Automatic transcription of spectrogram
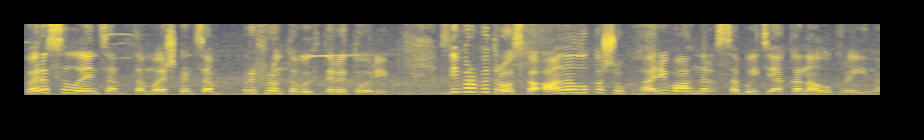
переселенцям та мешканцям прифронтових територій. З Дніпропетровська Анна Лукашук, Гаррі Вагнер, Сабитія, канал Україна.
